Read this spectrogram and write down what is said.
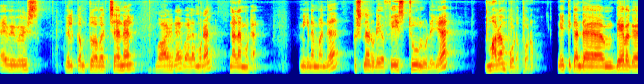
Hey viewers welcome to our channel வாழ்க வளமுடன் நலமுடன். இன்றைக்கி நம்ம அந்த கிருஷ்ணருடைய ஃபேஸ் டூனுடைய மரம் போட போகிறோம் நேற்றுக்கு அந்த தேவக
